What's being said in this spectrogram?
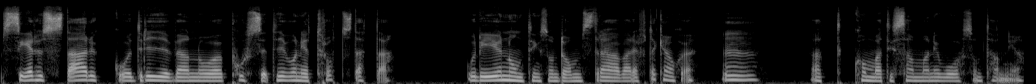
ser hur stark och driven och positiv hon är trots detta. Och det är ju någonting som de strävar efter kanske. Mm. Att komma till samma nivå som Tanja.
